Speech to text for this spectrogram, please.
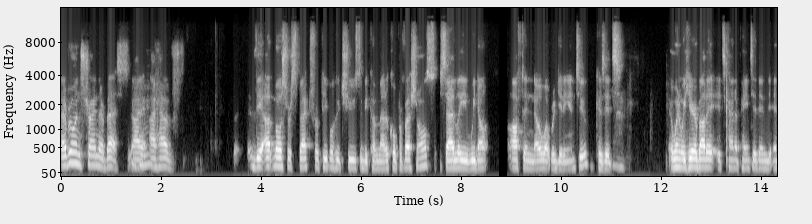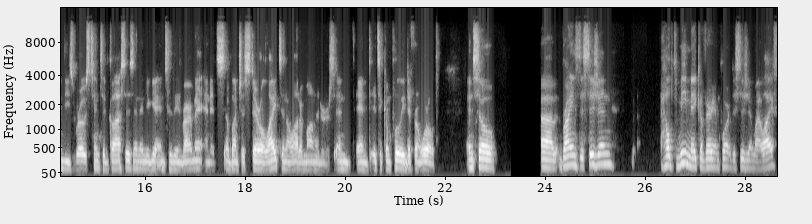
everyone's trying their best mm-hmm. i i have the utmost respect for people who choose to become medical professionals sadly we don't often know what we're getting into because it's yeah. when we hear about it it's kind of painted in in these rose tinted glasses and then you get into the environment and it's a bunch of sterile lights and a lot of monitors and and it's a completely different world and so uh, Brian's decision helped me make a very important decision in my life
